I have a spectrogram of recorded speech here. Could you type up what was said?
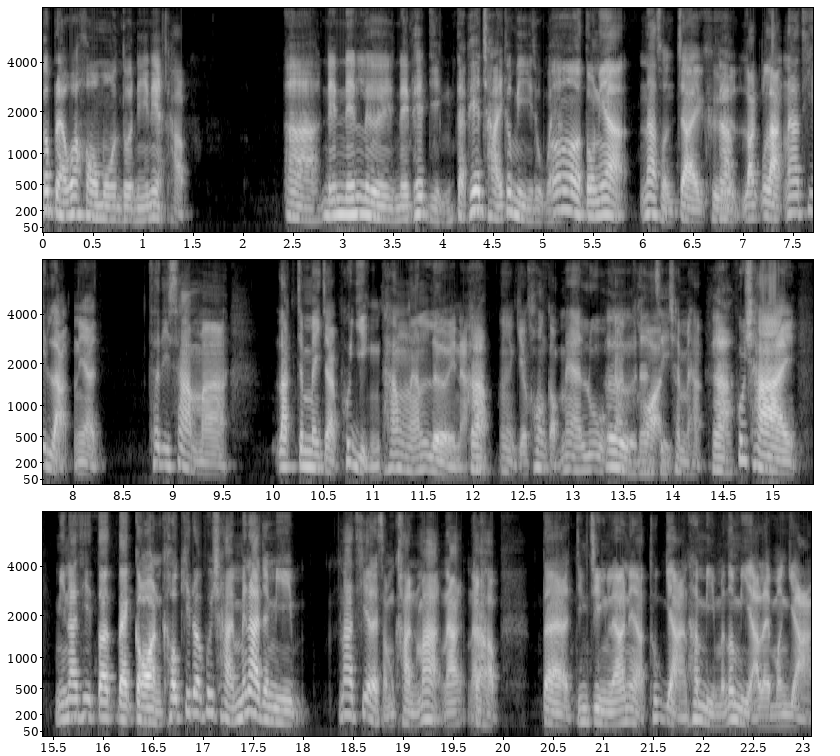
ก็แปลว่าฮอร์โมนตัวนี้เนี่ย ครับ อ่าเน้นๆเลยในเพศหญิง แต่เพศชายก็มีถูกไหมเออตรงเนี้ยน่าสนใจคือครับหลักๆหน้าที่หลักเนี่ยถ้าที่ทราบมาหลักจะมาจากผู้หญิงทั้งนั้นเลยนะคครัรับบเออเกี่ยวข้องกับแม่ลูกเออการคลอดนั่นสิ ใช่ไหมครับครับผู้ชายมีหน้าที่แต่แต่ก่อนเขาคิดว่าผู้ชายไม่น่าจะมีหน้าที่อะไรสำคัญมากนักนะครับแต่จริง ๆ แล้วเนี่ยทุกอย่างถ้ามีมันต้องมีอะไรบางอย่าง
